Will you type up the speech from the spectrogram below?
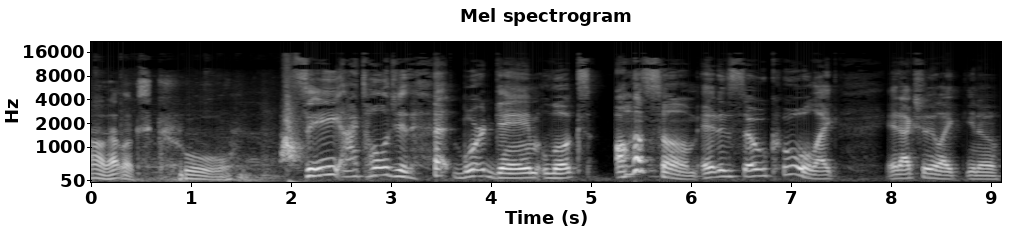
Oh, that looks cool. See, I told you that board game looks awesome. It is so cool. Like, it actually, like, you know,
